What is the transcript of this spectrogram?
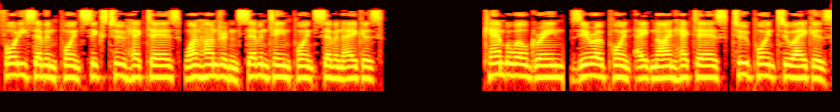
47.62 hectares 117.7 acres. Camberwell Green, 0.89 hectares 2.2 acres.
